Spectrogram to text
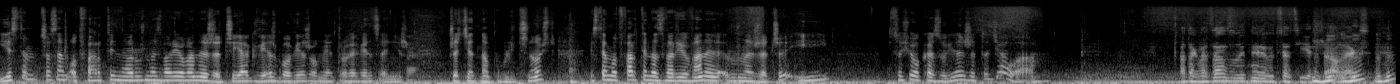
Jestem czasem otwarty na różne zwariowane rzeczy, jak wiesz, bo wiesz o mnie trochę więcej niż przeciętna publiczność. Jestem otwarty na zwariowane różne rzeczy i co się okazuje, że to działa. A tak wracając do tej negocjacji jeszcze, Mhm, Alex, mhm,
